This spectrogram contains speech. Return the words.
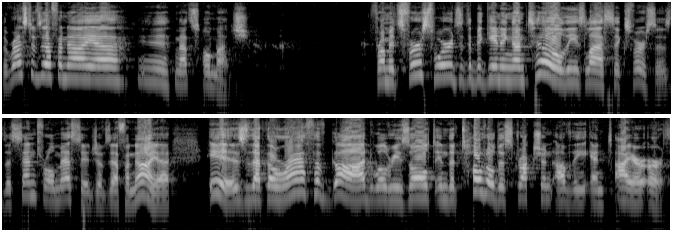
The rest of Zephaniah, eh, not so much. From its first words at the beginning until these last six verses, the central message of Zephaniah is that the wrath of God will result in the total destruction of the entire earth.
